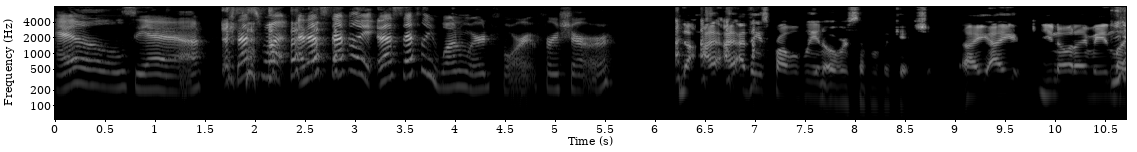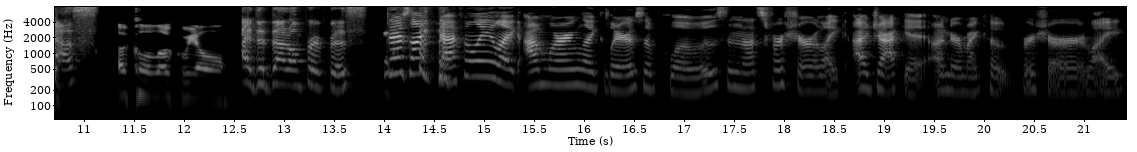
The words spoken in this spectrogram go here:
hells yeah that's what that's definitely that's definitely one word for it for sure No, I, I- I think it's probably an oversimplification. I, I, you know what I mean? Like yes, a colloquial. I did that on purpose. There's like definitely like I'm wearing like layers of clothes, and that's for sure. Like a jacket under my coat for sure. Like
